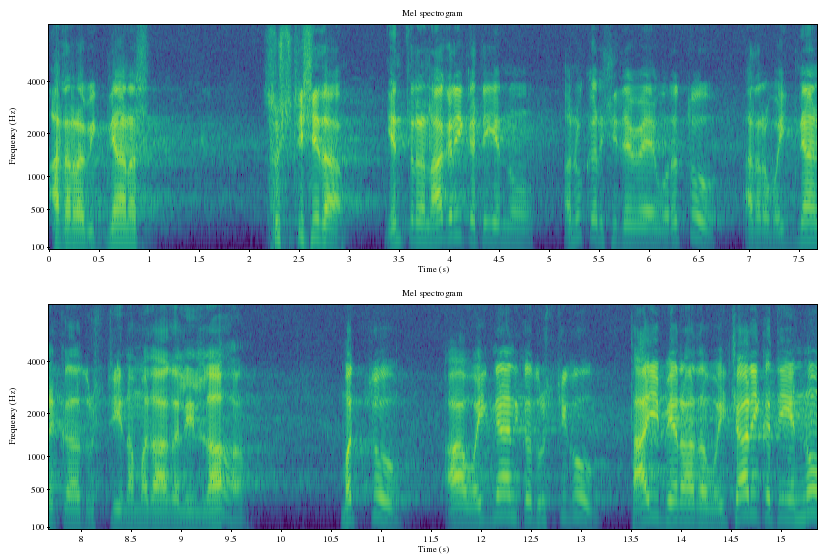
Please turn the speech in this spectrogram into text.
ಅದರ ವಿಜ್ಞಾನ ಸೃಷ್ಟಿಸಿದ ಯಂತ್ರ ನಾಗರಿಕತೆಯನ್ನು ಅನುಕರಿಸಿದ್ದೇವೆ ಹೊರತು ಅದರ ವೈಜ್ಞಾನಿಕ ದೃಷ್ಟಿ ನಮ್ಮದಾಗಲಿಲ್ಲ. ಮತ್ತು ಆ ವೈಜ್ಞಾನಿಕ ದೃಷ್ಟಿಗೂ ತಾಯಿ ಬೇರಾದ ವೈಚಾರಿಕತೆಯನ್ನು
